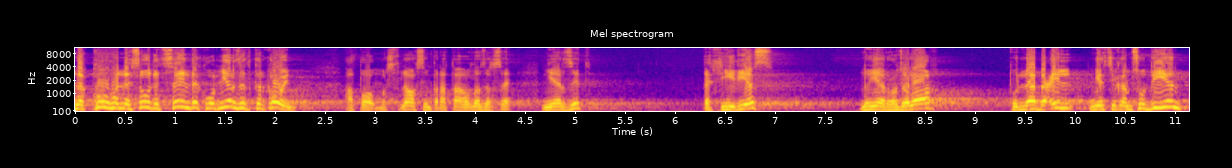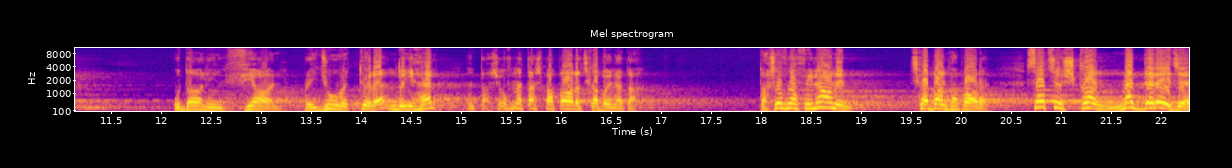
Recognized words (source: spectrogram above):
në kohën e sotit sende kur njerëzit kërkojnë apo mos flasin për ata vëllazër se njerëzit e thirrjes ndonjëherë hoxhallarët, tulab ilm, njerëz që ka mësu dijen u dalin fjalë prej gjuhëve të tyre ndonjëherë ta shofna tash pa pare çka bëjnë ata Ta shofna filanin çka ban pa pare. Saqë shkon n'at derexhe,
